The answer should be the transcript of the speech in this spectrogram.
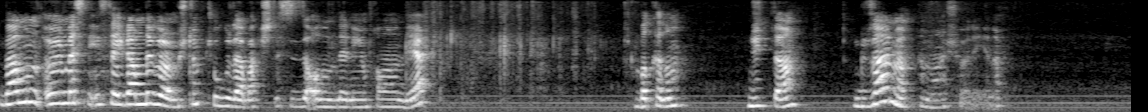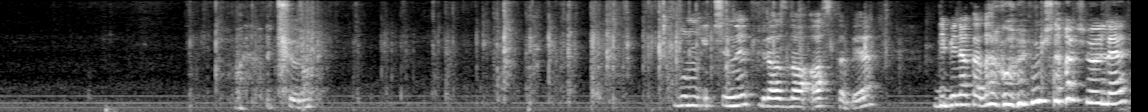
Ben bunun övülmesini Instagram'da görmüştüm. Çok güzel bak işte siz de alın deneyin falan diye. Bakalım. Cidden. Güzel mi? Hemen şöyle yine. Açıyorum. Bunun içini biraz daha az tabi. Dibine kadar koymuşlar şöyle.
